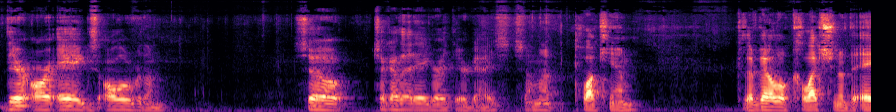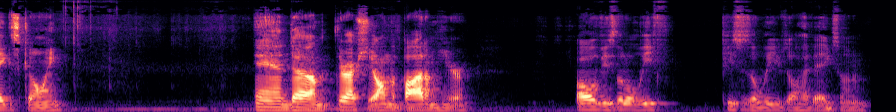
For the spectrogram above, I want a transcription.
There are eggs all over them. So Check out that egg right there, guys. So I'm going to pluck him because I've got a little collection of the eggs going. And um, they're actually on the bottom here. All of these little leaf pieces of leaves all have eggs on them.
